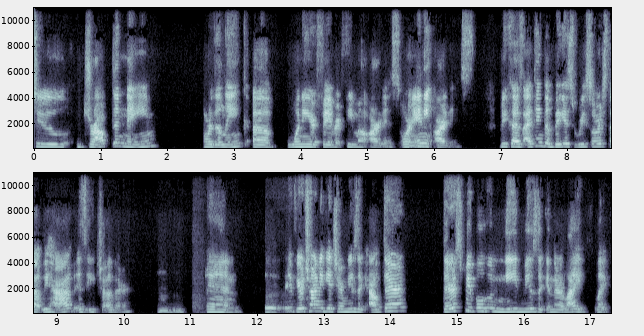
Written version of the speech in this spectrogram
to drop the name or the link of one of your favorite female artists or mm-hmm. any artist because I think the biggest resource that we have is each other. Mm-hmm. And if you're trying to get your music out there, there's people who need music in their life. Like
